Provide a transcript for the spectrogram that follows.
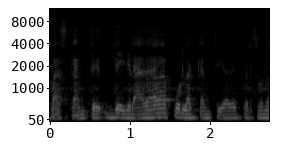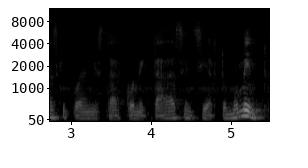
bastante degradada por la cantidad de personas que puedan estar conectadas en cierto momento.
